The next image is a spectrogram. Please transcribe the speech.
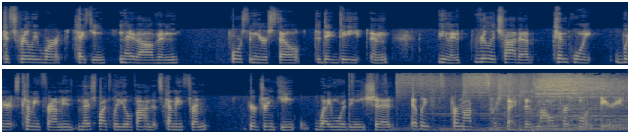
it's really worth taking note of and forcing yourself to dig deep and, you know, really try to pinpoint where it's coming from. And most likely you'll find it's coming from you're drinking way more than you should, at least from my perspective, my own personal experience.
